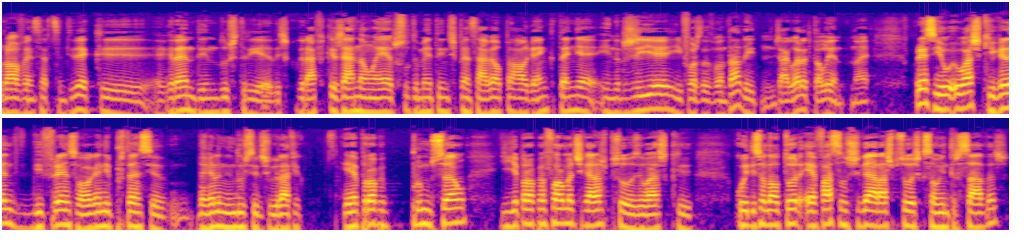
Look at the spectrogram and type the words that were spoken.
prova, em certo sentido, é que a grande indústria discográfica já não é absolutamente indispensável para alguém que tenha energia e força de vontade e, já agora, talento, não é? Porque assim, eu, eu acho que a grande diferença ou a grande importância da grande indústria discográfica é a própria promoção e a própria forma de chegar às pessoas. Eu acho que com a edição de autor é fácil chegar às pessoas que são interessadas,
